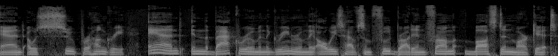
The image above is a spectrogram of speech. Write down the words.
and I was super hungry. And in the back room, in the green room, they always have some food brought in from Boston Market,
